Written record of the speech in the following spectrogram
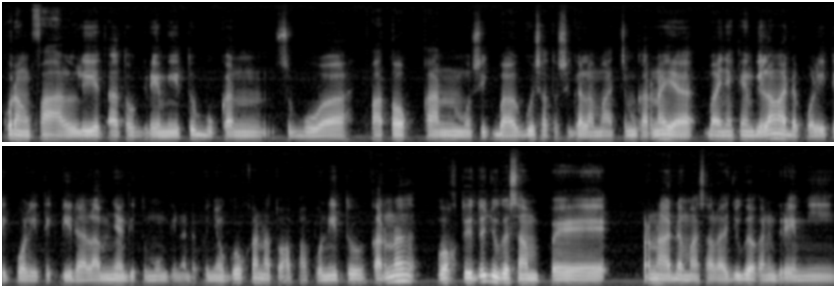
kurang valid atau Grammy itu bukan sebuah patokan musik bagus atau segala macam. Karena ya banyak yang bilang ada politik-politik di dalamnya gitu. Mungkin ada penyogokan atau apa pun itu. Karena waktu itu juga sampai pernah ada masalah juga kan Grammy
